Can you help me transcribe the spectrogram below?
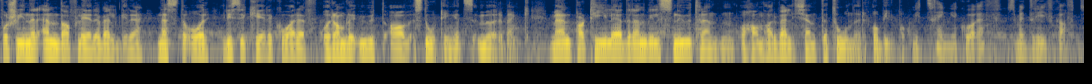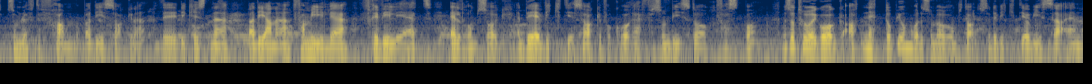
Forsvinner enda flere velgere neste år, risikerer KrF å ramle ut av Stortingets mørebenk. Men partilederen vil snu trenden, og han har velkjente toner å by på. Vi trenger KrF som er drivkraft, som løfter fram verdisakene. Det er de kristne verdiene. Familie, frivillighet, eldreomsorg. Det er viktige saker for KrF som vi står fast på. Men så tror jeg òg at nettopp i området som Møre og Romsdal, så er det viktig å vise en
